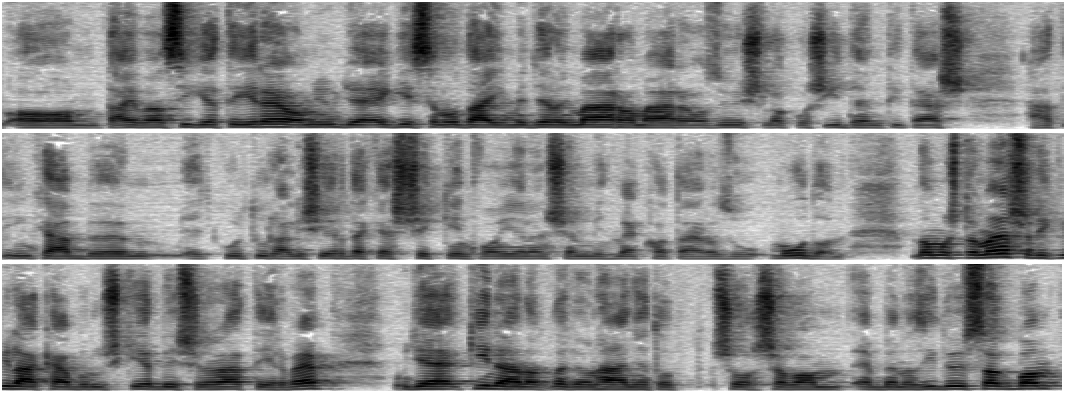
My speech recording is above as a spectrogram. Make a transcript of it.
a Tajván szigetére, ami ugye egészen odáig megy el, hogy mára-mára az őslakos identitás hát inkább egy kulturális érdekességként van jelen sem, mint meghatározó módon. Na most a második világháborús kérdésre rátérve, ugye Kínának nagyon hányatott sorsa van ebben az időszakban.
